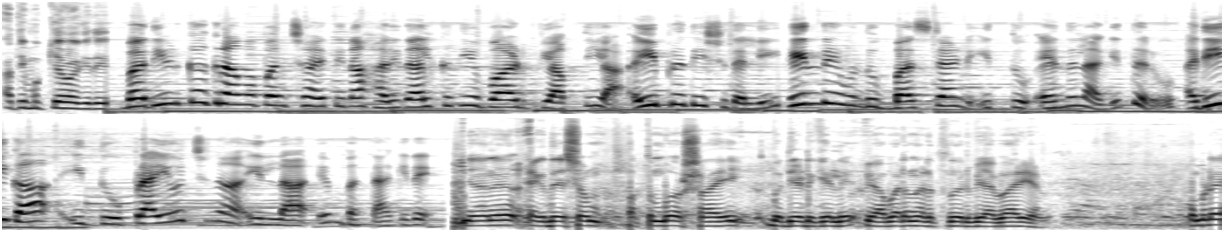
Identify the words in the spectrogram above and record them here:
ಅತಿ ಮುಖ್ಯವಾಗಿದೆ ಬದಿಯಡ್ಕ ಗ್ರಾಮ ಪಂಚಾಯತಿನ ಹದಿನಾಲ್ಕನೇ ವಾರ್ಡ್ ವ್ಯಾಪ್ತಿಯ ಈ ಪ್ರದೇಶದಲ್ಲಿ ಹಿಂದೆ ಒಂದು ಬಸ್ ಸ್ಟ್ಯಾಂಡ್ ಇತ್ತು ಎನ್ನಲಾಗಿದ್ದರೂ ಅದೀಗ ಇದ್ದು പ്രയോജന ಇಲ್ಲ ಎಂಬಂತಾಗಿದೆ ഞാൻ ഏകദേശം പത്തൊമ്പത് വർഷമായി ബദിയടുക്കയിൽ വ്യാപാരം നടത്തുന്ന ഒരു വ്യാപാരിയാണ് നമ്മുടെ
